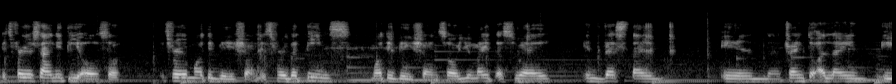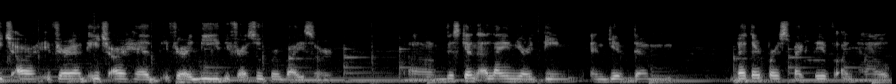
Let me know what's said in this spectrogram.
It's for your sanity also. It's for your motivation. It's for the team's motivation. So you might as well invest time in uh, trying to align HR. If you're an HR head, if you're a lead, if you're a supervisor, um, this can align your team and give them better perspective on how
